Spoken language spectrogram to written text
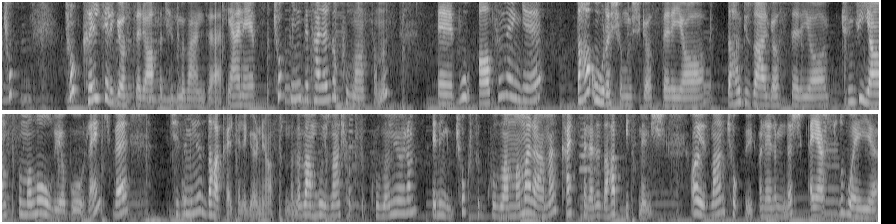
çok çok kaliteli gösteriyor aslında çizimi bence. Yani çok minik detayları da kullansanız e, bu altın rengi daha uğraşılmış gösteriyor. Daha güzel gösteriyor. Çünkü yansımalı oluyor bu renk ve çiziminiz daha kaliteli görünüyor aslında ve ben bu yüzden çok sık kullanıyorum. Dediğim gibi çok sık kullanmama rağmen kaç senede daha bitmemiş. O yüzden çok büyük önerimdir. Eğer sulu boyayı,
